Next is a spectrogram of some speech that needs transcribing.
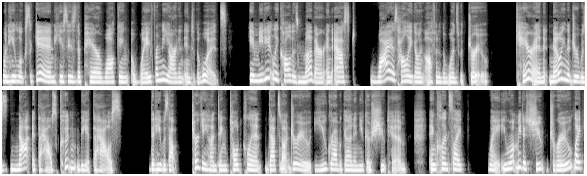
When he looks again, he sees the pair walking away from the yard and into the woods. He immediately called his mother and asked, why is Holly going off into the woods with Drew? Karen, knowing that Drew was not at the house, couldn't be at the house, that he was out turkey hunting, told Clint, That's not Drew. You grab a gun and you go shoot him. And Clint's like, Wait, you want me to shoot Drew? Like,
